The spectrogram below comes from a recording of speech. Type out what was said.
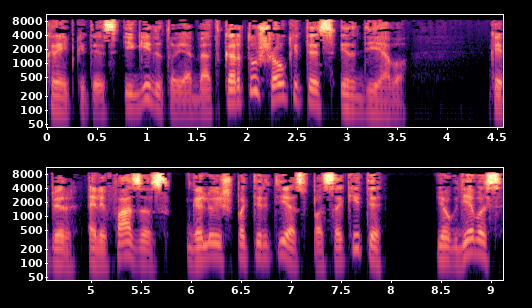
kreipkitės į gydytoją, bet kartu šaukitės ir Dievo. Kaip ir Elifazas, galiu iš patirties pasakyti, jog Dievas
